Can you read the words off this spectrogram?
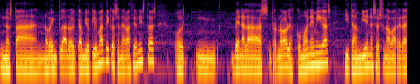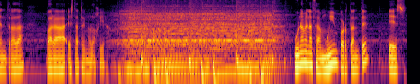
no, están, no ven claro el cambio climático, son negacionistas o mm, ven a las renovables como enemigas y también eso es una barrera de entrada para esta tecnología. Una amenaza muy importante es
